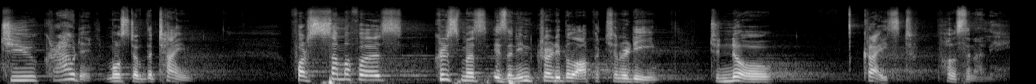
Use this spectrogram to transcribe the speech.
too crowded most of the time. For some of us, Christmas is an incredible opportunity to know Christ personally.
